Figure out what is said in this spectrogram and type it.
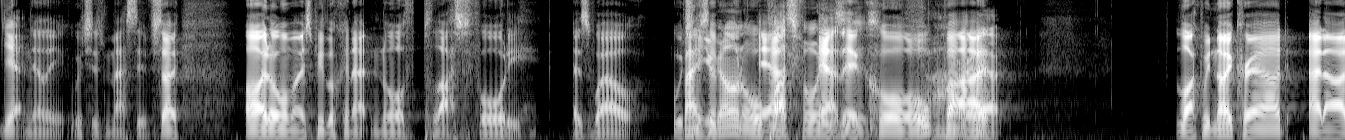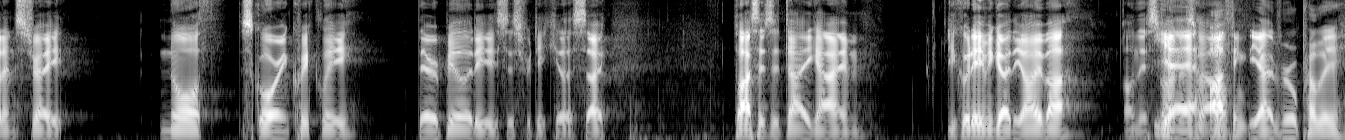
Yeah. nearly, which is massive. So I'd almost be looking at North plus 40 as well, which Mate, is you're going all out, plus 40. out there call, but like with no crowd at Arden Street, North scoring quickly, their ability is just ridiculous. So, plus it's a day game. You could even go the over. on this one Yeah, as well. I think the over will probably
